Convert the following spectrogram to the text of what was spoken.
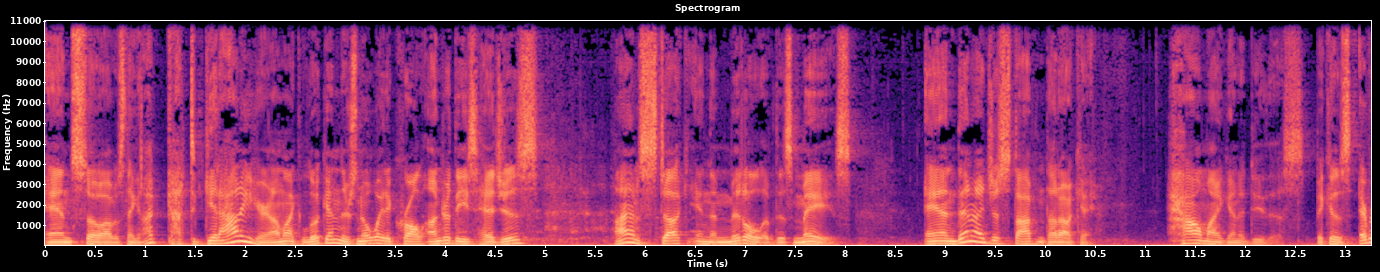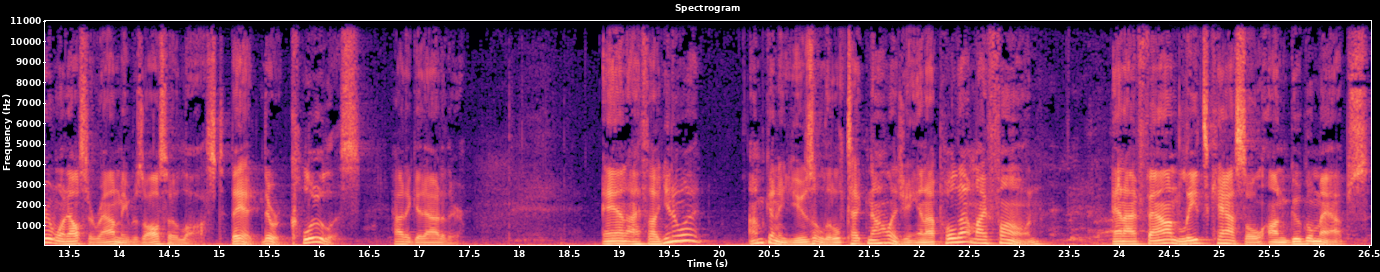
And so I was thinking, I've got to get out of here. And I'm like looking, there's no way to crawl under these hedges. I am stuck in the middle of this maze. And then I just stopped and thought, okay, how am I going to do this? Because everyone else around me was also lost. They, had, they were clueless how to get out of there. And I thought, you know what? I'm going to use a little technology. And I pulled out my phone and I found Leeds Castle on Google Maps.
